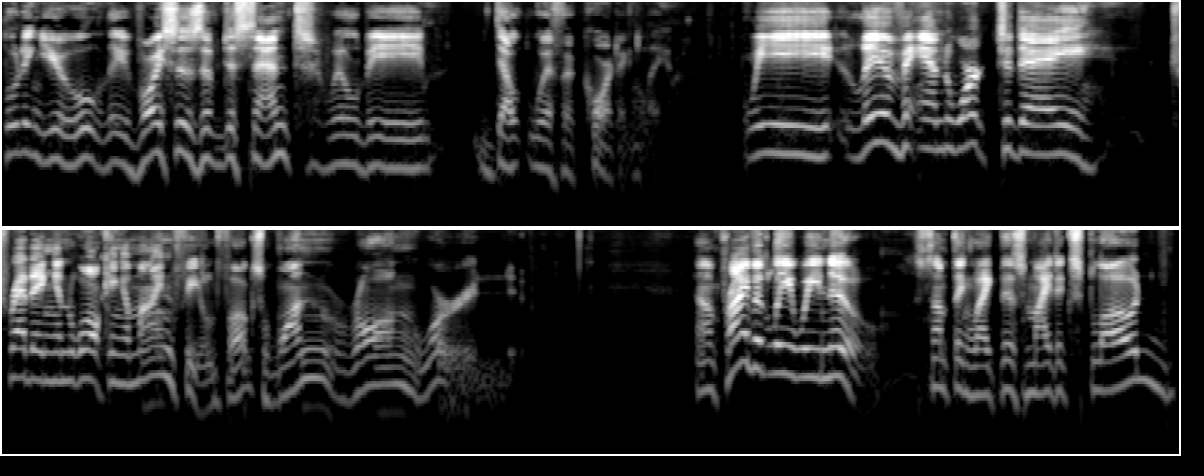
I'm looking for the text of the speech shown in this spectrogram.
including you. The voices of dissent will be dealt with accordingly. We live and work today treading and walking a minefield, folks. One wrong word Now, privately, we knew something like this might explode.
